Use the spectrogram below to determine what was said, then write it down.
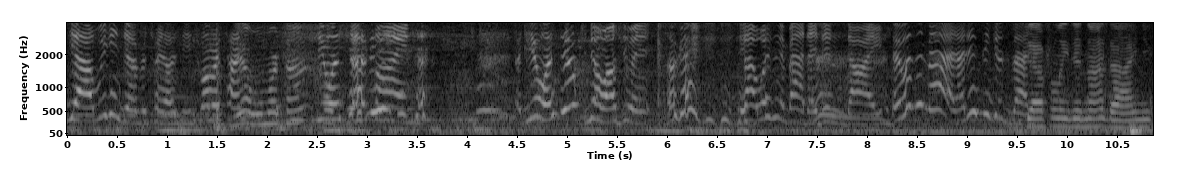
Yeah, we can do it for twenty dollars each. One more time. Yeah, one more time. Do you want to? Okay, Evie? do you want to? No, I'll do it. Okay. That wasn't bad. I didn't die. it wasn't bad. I didn't think it was bad. Definitely did not die. and you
